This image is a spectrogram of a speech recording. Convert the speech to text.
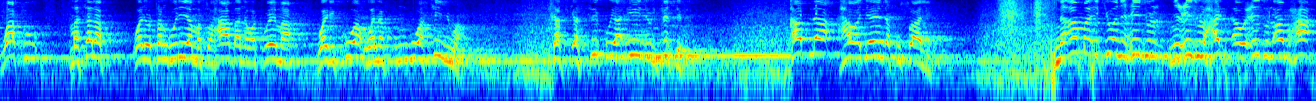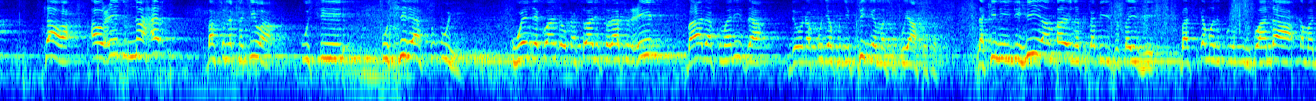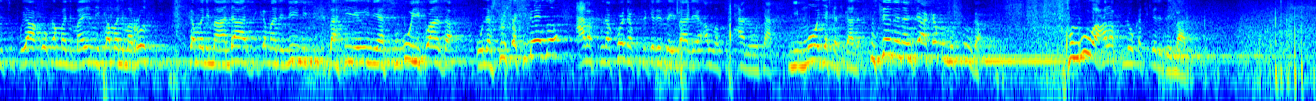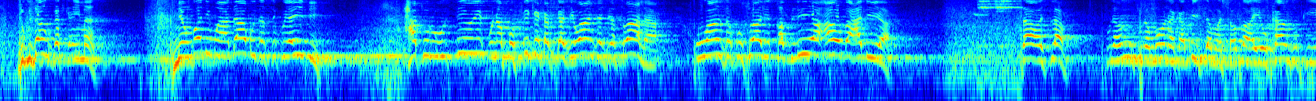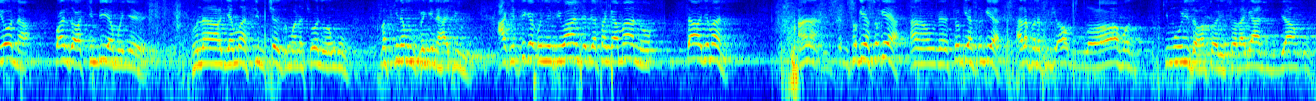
watu masalaf waliotangulia maswahaba na watu wema walikuwa wanafungua kinywa katika siku ya Idul al-Fitr kabla hawajaenda kuswali. Na ama ikiwa ni Idul ni Eid al-Hajj au Idul al-Adha sawa au Idul Nahr basi unatakiwa usi usile asubuhi. Uende kwanza ukaswali salatul Eid baada ya kumaliza ndio unakuja kujipiga masupu yako sasa. Lakini idi hii ambayo inatukabili sasa hivi. Basi kama ni kuandaa kama ni supu yako kama ni maini kama ni marosti kama ni maandazi kama ni nini basi ile ni asubuhi kwanza. Unashusha kidogo alafu unakwenda kutekeleza ibada ya Allah subhanahu wataala ni moja katika usiende na njaa kama umefunga. Fungua alafu ndio ukatekeleza ibada. Ndugu zangu katika imani miongoni mwa adabu za siku ya Idi haturuhusiwi unapofika katika viwanja vya swala uanze kuswali kablia au baadia. Sawa waislamu? Kuna mtu unamwona kabisa mashallah hiyo kanzu ukiiona kwanza wakimbia mwenyewe. Una jamaa si mchezo mwanachuoni wa nguvu. Maskini Mungu pengine hajui. Akifika kwenye viwanja vya tangamano sawa jamani? Ana sogea sogea. Anaomba sogea sogea. Alafu anapiga Allahu kimuuliza waswali swala gani ndugu yangu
